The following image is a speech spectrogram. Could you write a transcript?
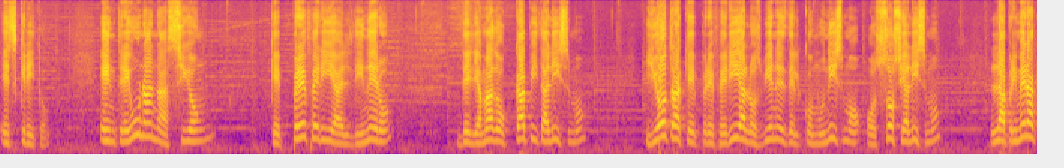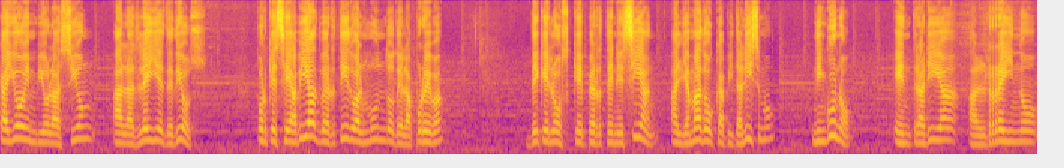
escrito, entre una nación que prefería el dinero del llamado capitalismo y otra que prefería los bienes del comunismo o socialismo, la primera cayó en violación a las leyes de Dios, porque se había advertido al mundo de la prueba de que los que pertenecían al llamado capitalismo, ninguno entraría al reino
